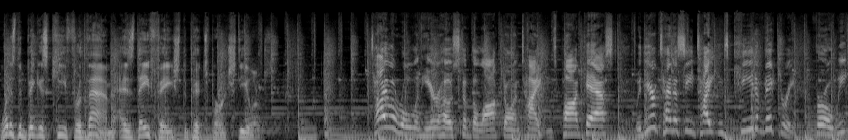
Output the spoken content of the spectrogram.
What is the biggest key for them as they face the Pittsburgh Steelers? Tyler Rowland here, host of the Locked On Titans podcast, with your Tennessee Titans key to victory for a Week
